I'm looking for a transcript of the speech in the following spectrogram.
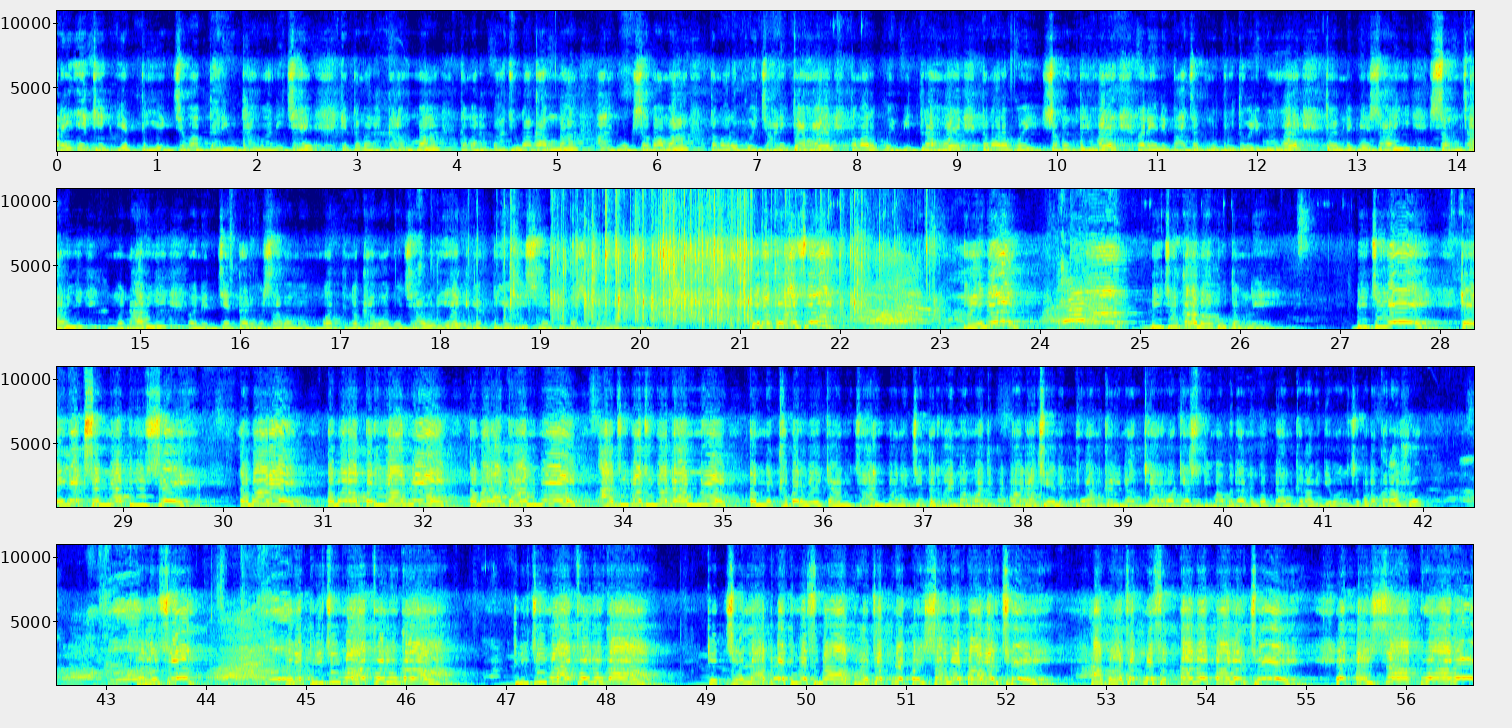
તમારે એક એક વ્યક્તિ એક જવાબદારી ઉઠાવવાની છે કે તમારા ગામમાં, તમારા બાજુના ગામમાં, આ લોકસભામાં તમારો કોઈ જાણીતો હોય, તમારો કોઈ મિત્ર હોય, તમારો કોઈ સંબંધી હોય અને એને ભાજપનું ભૂત વળગું હોય, તો એમને બેસાડી, સમજાવી, મનાવી અને ચેતર વસાવવામાં મત નખાવાનો છે. આવું એક વ્યક્તિએ વીસ વ્યક્તિ પાસે કરાવવાનું છે. બોલો કરાવશો? ફાઇનલ બીજું કામ આપું તમને. બીજું એ કે ઇલેક્શનના દિવસે તમારો, તમારા પરિવારનો, તમારા ગામનો, આજુબાજુના ગામનો તમને ખબર હોય કે આનું ઝાડુમાં ને ચેતરભાઈમાં મત પડવાનો છે અને ફોન કરીને અગિયાર વાગ્યા સુધીમાં બધાનું મતદાન કરાવી દેવાનું છે. બોલો, કરાવશો? કરાવશો? અને ત્રીજું મહત્વનું કામ, ત્રીજું મહત્વનું કામ કે છેલ્લા બે દિવસમાં ભાજપને પૈસાનો પાવર છે. આ ભાજપને સત્તાનો પાવર છે. એ પૈસા આપવા આવે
